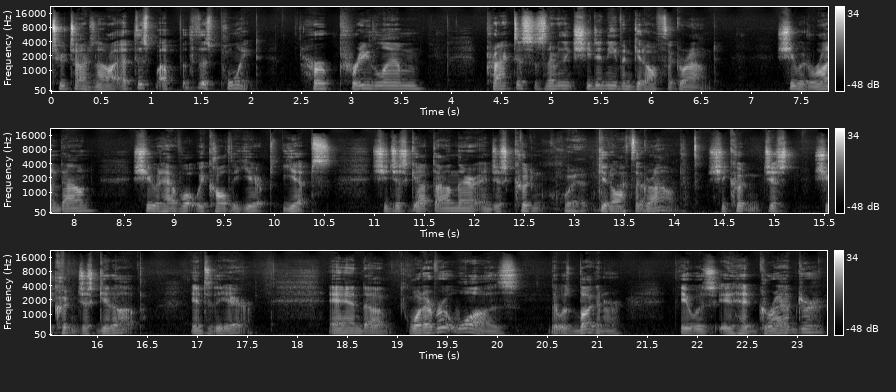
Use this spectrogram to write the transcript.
two times. Now at this up at this point, her prelim practices and everything, she didn't even get off the ground. She would run down, she would have what we call the yips. She just got down there and just couldn't Quit. get off the ground. She couldn't just she couldn't just get up into the air, and uh, whatever it was that was bugging her, it was it had grabbed her,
